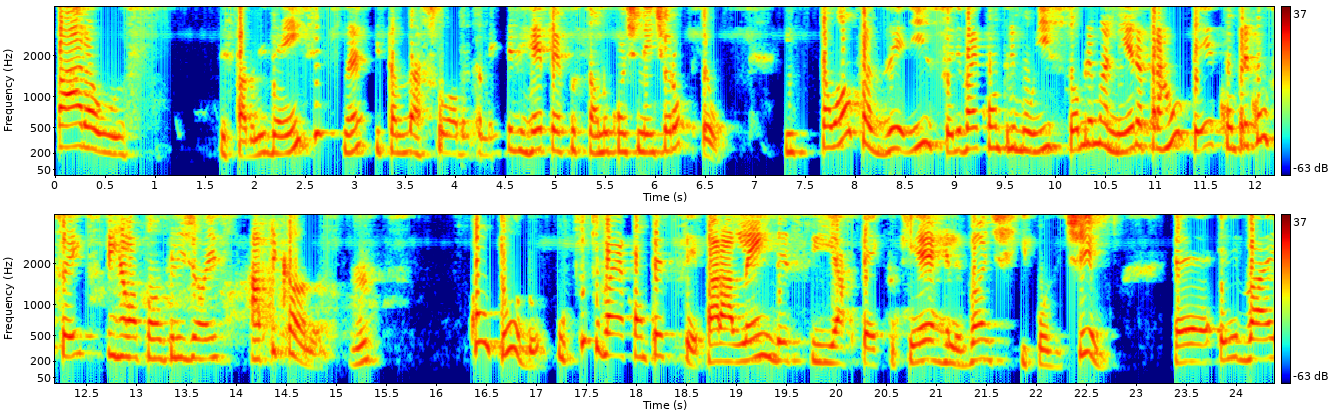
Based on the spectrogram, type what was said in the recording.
para os estadunidenses, né? E a sua obra também teve repercussão no continente europeu. Então, ao fazer isso, ele vai contribuir sobremaneira para romper com preconceitos em relação às religiões africanas. Né? Contudo, o que, que vai acontecer para além desse aspecto que é relevante e positivo? É, ele vai,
